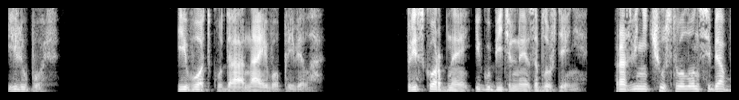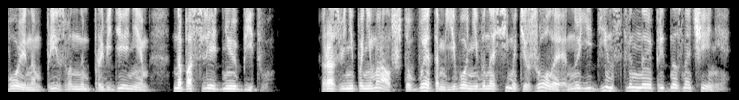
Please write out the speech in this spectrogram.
и любовь. И вот куда она его привела. Прискорбное и губительное заблуждение. Разве не чувствовал он себя воином, призванным провидением на последнюю битву? Разве не понимал, что в этом его невыносимо тяжелое, но единственное предназначение?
